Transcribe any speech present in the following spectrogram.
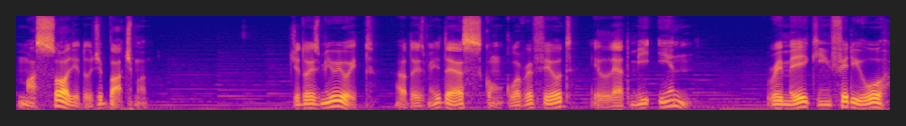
mas sólido de Batman. De 2008, a 2010 com Cloverfield e Let Me In, remake inferior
